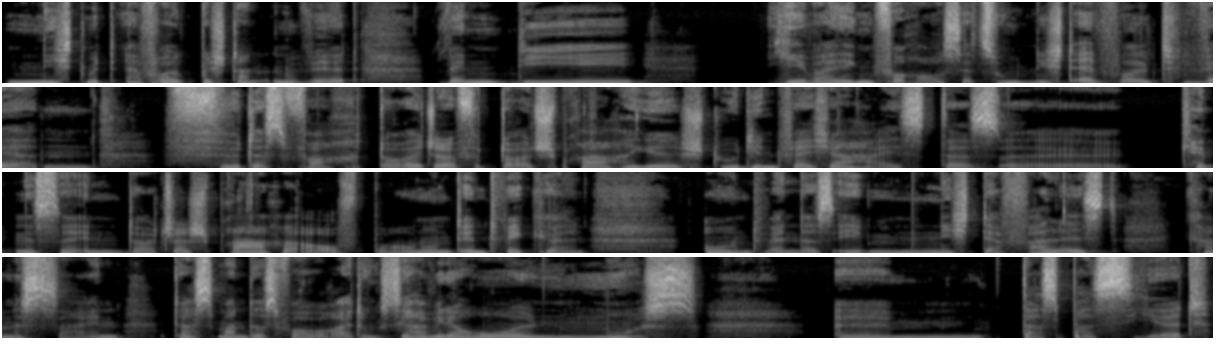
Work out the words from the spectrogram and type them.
nicht mit Erfolg bestanden wird, wenn die jeweiligen Voraussetzungen nicht erfüllt werden. Für das Fach Deutsch oder für deutschsprachige Studienfächer heißt das äh, Kenntnisse in deutscher Sprache aufbauen und entwickeln. Und wenn das eben nicht der Fall ist, kann es sein, dass man das Vorbereitungsjahr wiederholen muss. Ähm, das passiert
